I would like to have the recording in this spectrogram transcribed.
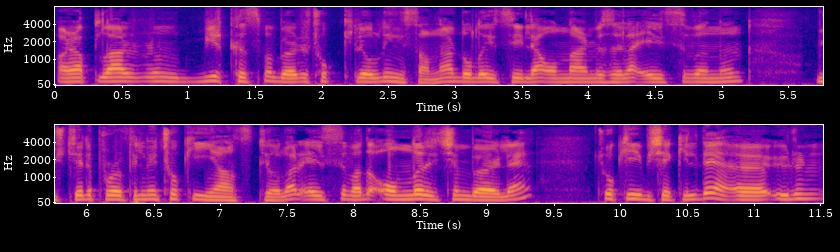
Arapların bir kısmı böyle çok kilolu insanlar. Dolayısıyla onlar mesela Elsiva'nın müşteri profilini çok iyi yansıtıyorlar. Elsiva da onlar için böyle çok iyi bir şekilde e, ürün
